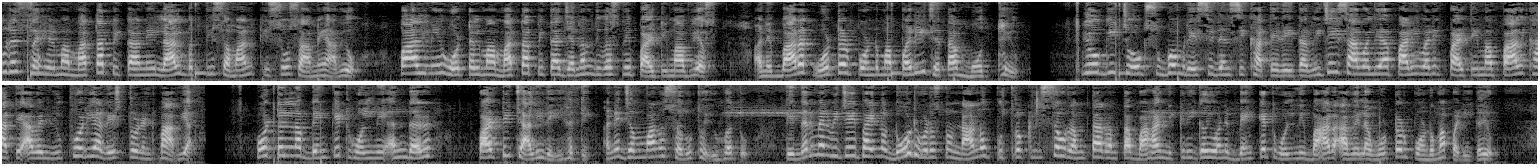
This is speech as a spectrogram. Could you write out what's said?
સુરત શહેરમાં માતા પિતાને લાલબત્તી સમાન કિસ્સો સામે આવ્યો. પાલની હોટલમાં માતા પિતા જન્મદિવસની પાર્ટીમાં વ્યસ્ત અને બાળક વોટર પોન્ડમાં પડી જતા મોત થયું. યોગી ચોક શુભમ રેસિડેન્સી ખાતે રહેતા વિજય સાવલિયા પારિવારિક પાર્ટીમાં પાલ ખાતે આવેલ યુફોરિયા રેસ્ટોરન્ટમાં આવ્યા. હોટલના બેન્કેટ હોલની અંદર પાર્ટી ચાલી રહી હતી અને જમવાનું શરૂ થયું હતું. તે દરમિયાન વિજયભાઈનો દોઢ વર્ષનો નાનો પુત્ર ક્રિસવ રમતા રમતા બહાર નીકળી ગયો અને બેન્કેટ હોલની બહાર આવેલા વોટર પોન્ડમાં પડી ગયો.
